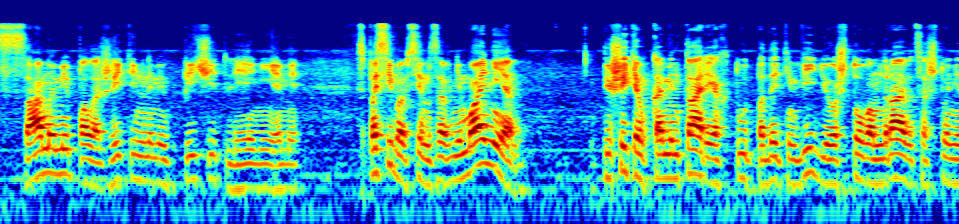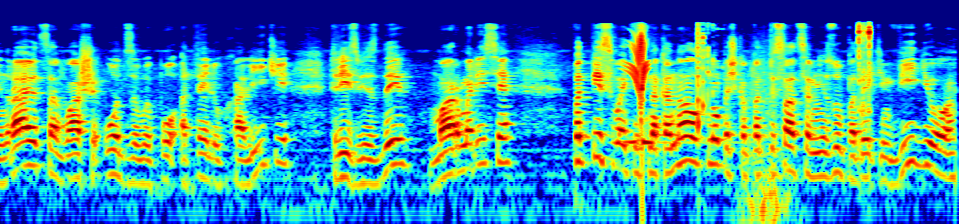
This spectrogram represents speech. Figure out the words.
с самыми положительными впечатлениями. Спасибо всем за внимание. Пишите в комментариях тут под этим видео, что вам нравится, что не нравится. Ваши отзывы по отелю Халичи. Три звезды Мармарисе. Подписывайтесь на канал, кнопочка подписаться внизу под этим видео.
